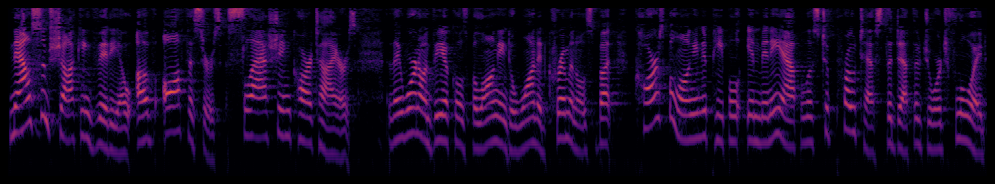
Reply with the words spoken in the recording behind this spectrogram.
Now, some shocking video of officers slashing car tires. They weren't on vehicles belonging to wanted criminals, but cars belonging to people in Minneapolis to protest the death of George Floyd.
